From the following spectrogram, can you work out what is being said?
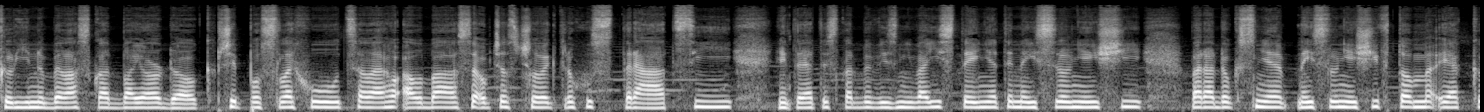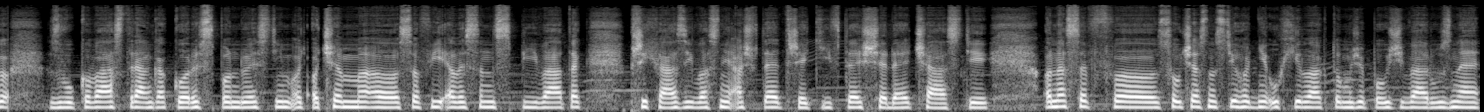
Clean byla skladba Your Dog. Při poslechu celého alba se občas člověk trochu ztrácí, některé ty skladby vyznívají stejně, ty nejsilnější, paradoxně nejsilnější v tom, jak zvuková stránka koresponduje s tím, o čem eh, Sophie Ellison zpívá, tak přichází vlastně až v té třetí, v té šedé části. Ona se v eh, současnosti hodně uchýlila k tomu, že používá různé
